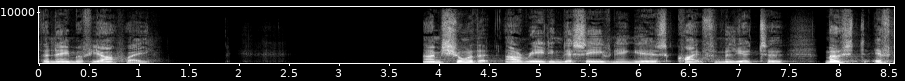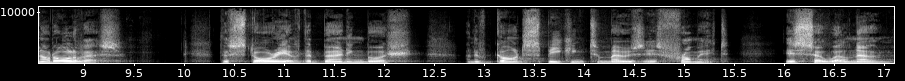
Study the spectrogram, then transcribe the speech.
the name of Yahweh. I'm sure that our reading this evening is quite familiar to most, if not all of us. The story of the burning bush and of God speaking to Moses from it is so well known.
